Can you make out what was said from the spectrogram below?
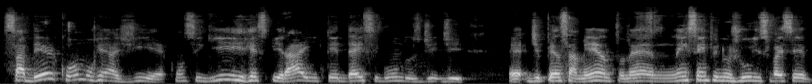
saber como reagir, é conseguir respirar e ter 10 segundos de, de, é, de pensamento, né? Nem sempre no júri isso vai ser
